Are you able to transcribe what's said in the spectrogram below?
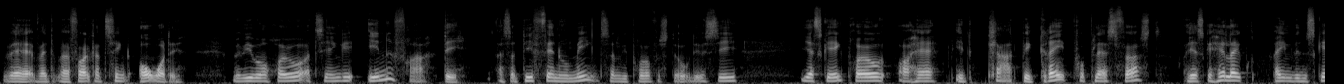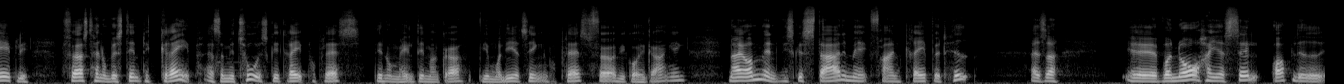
hvad, hvad, hvad folk har tænkt over det. Men vi må prøve at tænke indefra det, altså det fænomen, som vi prøver at forstå. Det vil sige, jeg skal ikke prøve at have et klart begreb på plads først, og jeg skal heller ikke rent videnskabeligt først have nogle bestemte greb, altså metodiske greb på plads. Det er normalt det, man gør. Vi må lige have tingene på plads, før vi går i gang. Ikke? Nej, omvendt, vi skal starte med fra en grebethed. Altså, øh, hvornår har jeg selv oplevet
